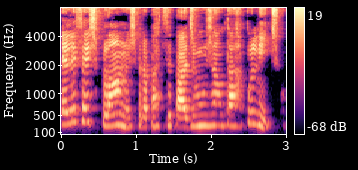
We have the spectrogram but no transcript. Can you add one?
ele fez planos para participar de um jantar político.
